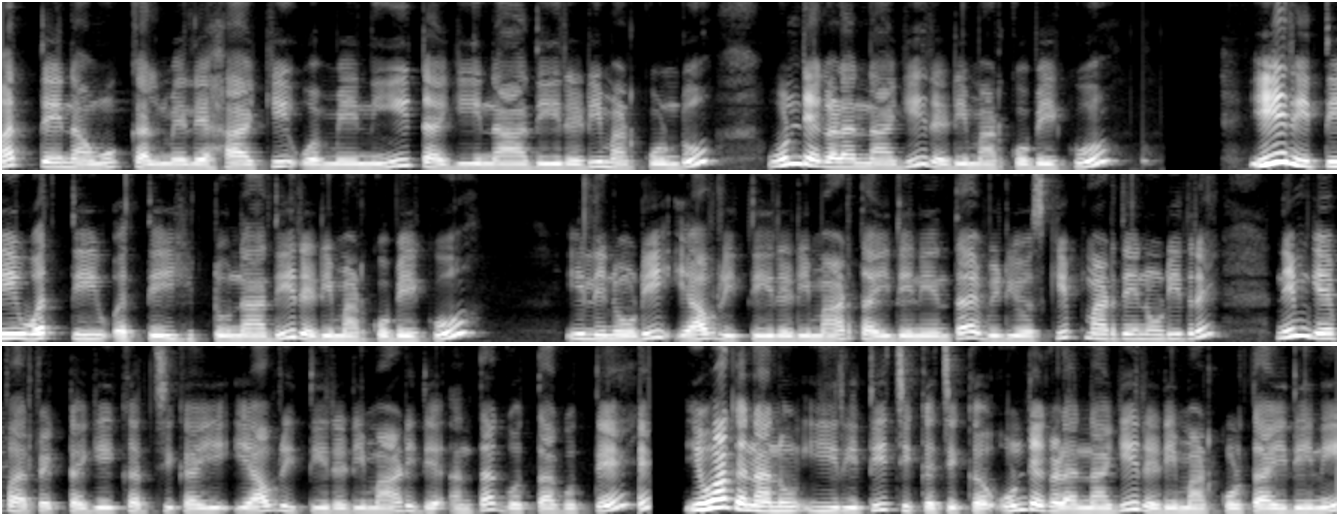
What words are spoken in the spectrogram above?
ಮತ್ತೆ ನಾವು ಕಲ್ ಮೇಲೆ ಹಾಕಿ ಒಮ್ಮೆ ನೀಟಾಗಿ ನಾದಿ ರೆಡಿ ಮಾಡಿಕೊಂಡು ಉಂಡೆಗಳನ್ನಾಗಿ ರೆಡಿ ಮಾಡ್ಕೋಬೇಕು. ಈ ರೀತಿ ಒತ್ತಿ ಒತ್ತಿ ಹಿಟ್ಟು ನಾದಿ ರೆಡಿ ಮಾಡ್ಕೋಬೇಕು. ಇಲ್ಲಿ ನೋಡಿ ಯಾವ ರೀತಿ ರೆಡಿ ಮಾಡ್ತಾ ಇದ್ದೀನಿ ಅಂತ ವಿಡಿಯೋ ಸ್ಕಿಪ್ ಮಾಡದೆ ನೋಡಿದರೆ ನಿಮಗೆ ಪರ್ಫೆಕ್ಟಾಗಿ ಕರ್ಜಿಕಾಯಿ ಯಾವ ರೀತಿ ರೆಡಿ ಮಾಡಿದೆ ಅಂತ ಗೊತ್ತಾಗುತ್ತೆ. ಇವಾಗ ನಾನು ಈ ರೀತಿ ಚಿಕ್ಕ ಚಿಕ್ಕ ಉಂಡೆಗಳನ್ನಾಗಿ ರೆಡಿ ಮಾಡ್ಕೊಳ್ತಾ ಇದ್ದೀನಿ.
